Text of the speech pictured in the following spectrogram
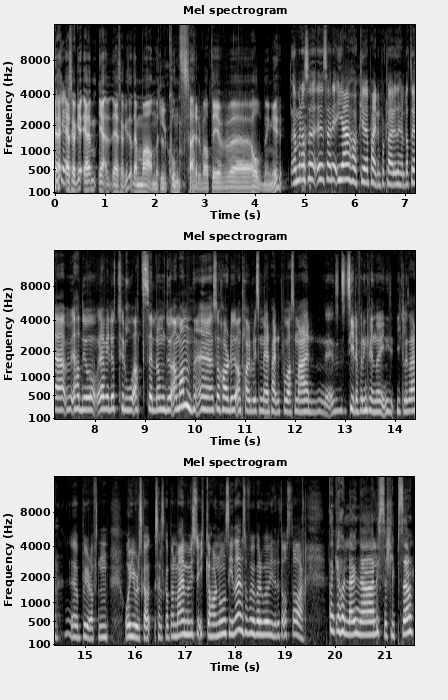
jeg, jeg, skal ikke, jeg, jeg, jeg skal ikke si at jeg maner til konservative eh, holdninger. Ja, men altså, eh, Sverre, jeg har ikke peiling på klær i det hele tatt. Jeg, hadde jo, jeg vil jo tro at selv om du er mann, eh, så har du antageligvis mer peiling på hva som er stilig for en kvinne å i- ikle seg på julaften og juleselskap enn meg. Men hvis du ikke har noe å si der, så får vi bare gå videre til oss, da. da. Tenker hold deg unna lisseslipset.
